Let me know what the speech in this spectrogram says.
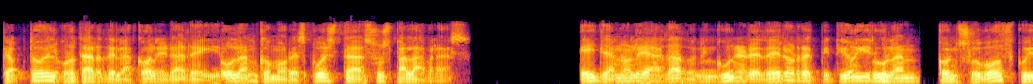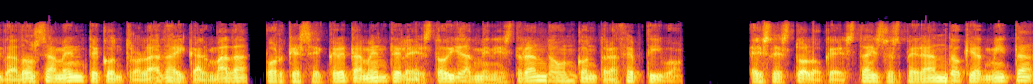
Captó el brotar de la cólera de Irulan como respuesta a sus palabras. Ella no le ha dado ningún heredero, repitió Irulan, con su voz cuidadosamente controlada y calmada, porque secretamente le estoy administrando un contraceptivo. ¿Es esto lo que estáis esperando que admita?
